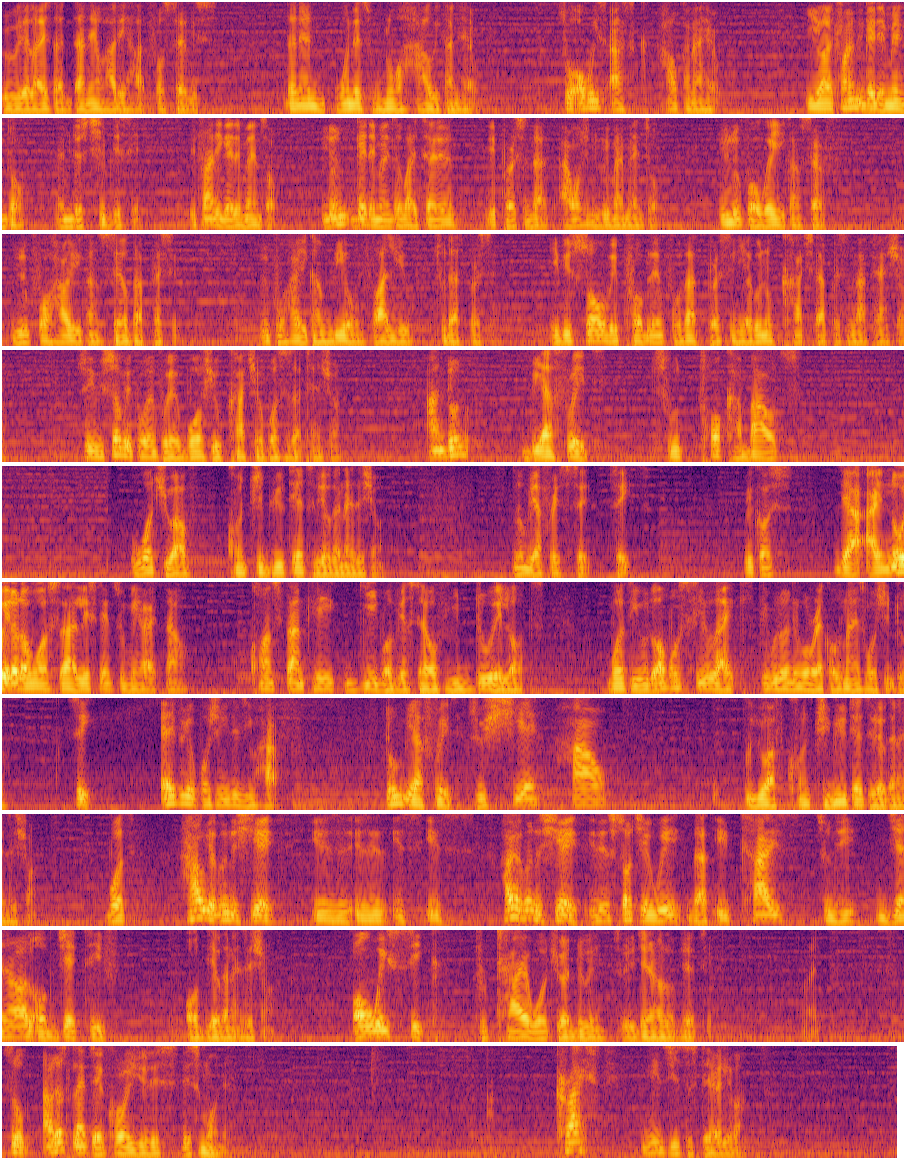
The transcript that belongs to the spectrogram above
we realize that Daniel had a heart for service. Daniel wanted to know how he can help. So always ask, how can I help? You are trying to get a mentor. Let me just chip this in. You're trying to get a mentor. You don't get a mentor by telling the person that I want you to be my mentor. You look for where you can serve. You look for how you can serve that person. Look for how you can be of value to that person. If you solve a problem for that person, you're going to catch that person's attention. So if you solve a problem for a boss, you catch your boss's attention. And don't be afraid to talk about what you have contributed to the organization. Don't be afraid to say, say it. Because there, I know a lot of us are listening to me right now constantly give of yourself. You do a lot, but you would almost feel like people don't even recognize what you do. See, every opportunity you have, don't be afraid to share how you have contributed to the organization. But how you're going to share it is, is, is, is how you're going to share it is in such a way that it ties to the general objective of the organization. Always seek to tie what you're doing to the general objective. Right? So I'd just like to encourage you this, this morning. Christ needs you to stay relevant.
